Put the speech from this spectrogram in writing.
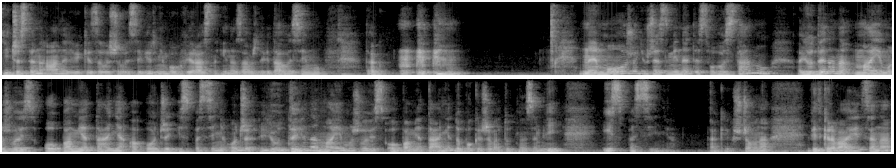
ті частини ангелів, які залишилися вірні Богові, раз і назавжди віддалися йому. Так, не можуть вже змінити свого стану, людина має можливість опам'ятання, а отже, і спасіння. Отже, людина має можливість опам'ятання, допоки живе тут на землі, і спасіння. Так, якщо вона відкривається на,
